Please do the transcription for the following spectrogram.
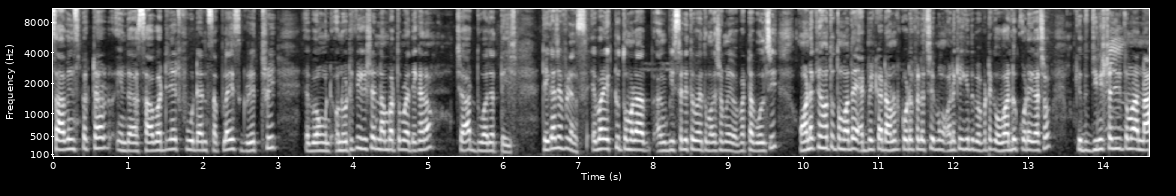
Sub inspector in the subordinate food and supplies grade three এবং নোটিফিকেশন নাম্বার তোমরা দেখে নাও। চার দু ঠিক আছে ফ্রেন্ডস এবার একটু তোমরা, আমি বিস্তারিতভাবে তোমাদের সামনে ব্যাপারটা বলছি। অনেকে হয়তো তোমাদের অ্যাডমিট কার্ড ডাউনলোড করে ফেলেছে এবং অনেকেই কিন্তু ব্যাপারটাকে ওভারলুক করে গেছো। কিন্তু জিনিসটা যদি তোমরা না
